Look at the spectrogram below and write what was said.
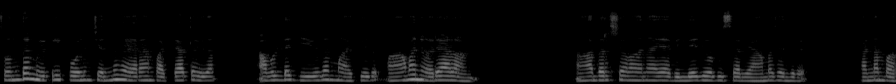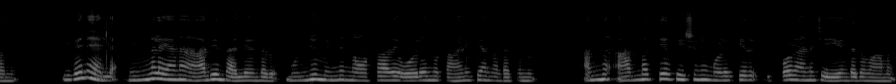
സ്വന്തം വീട്ടിൽ പോലും ചെന്ന് കയറാൻ പറ്റാത്ത വിധം അവളുടെ ജീവിതം മാറ്റിയത് മാമൻ ഒരാളാണ്. ആദർശവാനായ വില്ലേജ് ഓഫീസർ രാമചന്ദ്രൻ കണ്ണം പറഞ്ഞു. ഇവനെയല്ല നിങ്ങളെയാണ് ആദ്യം തല്ലേണ്ടത്. മുന്നും മിന്നും നോക്കാതെ ഓരോന്ന് കാണിക്കാൻ നടക്കുന്നു. അന്ന് ആത്മഹത്യാ ഭീഷണി മുഴക്കിയത് ഇപ്പോഴാണ് ചെയ്യേണ്ടത് മാമൻ.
